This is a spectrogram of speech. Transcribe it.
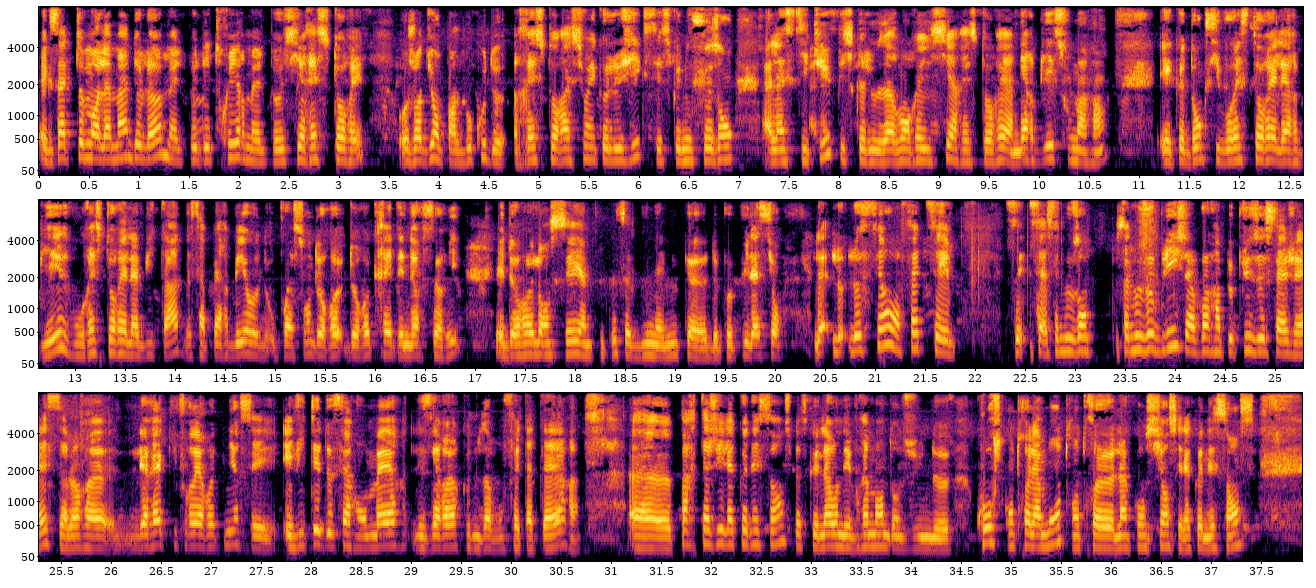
Exactement. La main de l'homme, elle peut détruire, mais elle peut aussi restaurer. Aujourd'hui, on parle beaucoup de restauration écologique. C'est ce que nous faisons à l'Institut, puisque nous avons réussi à restaurer un herbier sous-marin. Et que donc, si vous restaurez l'herbier, vous restaurez l'habitat, ben, ça permet aux, poissons de, recréer des nurseries et de relancer un petit peu cette dynamique euh, de population. L'océan, en fait, c'est ça, nous ça nous oblige à avoir un peu plus de sagesse. Alors, euh, les règles qu'il faudrait retenir, c'est éviter de faire en mer les erreurs que nous avons faites à terre, euh, partager la connaissance, parce que là, on est vraiment dans une course contre la montre, entre l'inconscience et la connaissance,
